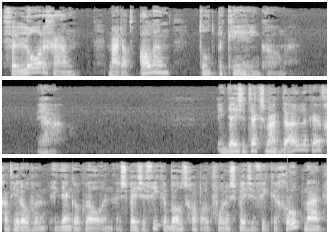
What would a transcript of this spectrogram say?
verloren gaan, maar dat allen tot bekering komen. Ja. In deze tekst maakt duidelijk, het gaat hier over, een, ik denk ook wel een, specifieke boodschap, ook voor een specifieke groep. Maar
